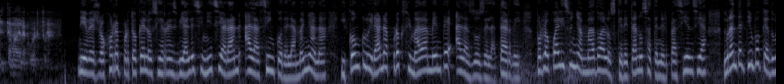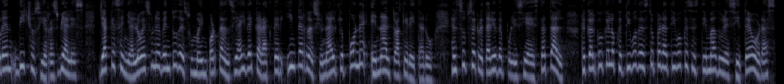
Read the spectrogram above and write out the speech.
el tema de la cobertura. Nieves Rojo reportó que los cierres viales iniciarán a las 5 de la mañana y concluirán aproximadamente a las 2 de la tarde, por lo cual hizo un llamado a los queretanos a tener paciencia durante el tiempo que duren dichos cierres viales, ya que señaló es un evento de suma importancia y de carácter internacional que pone en alto a Querétaro. El subsecretario de Policía Estatal recalcó que el objetivo de este operativo que se estima dure siete horas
